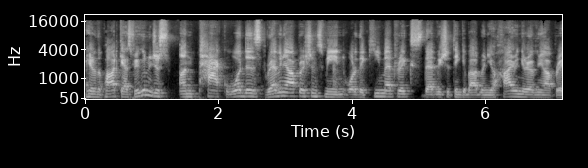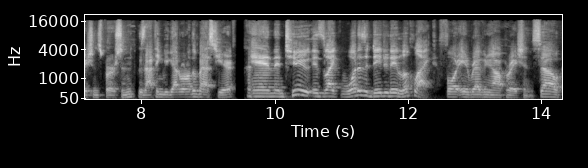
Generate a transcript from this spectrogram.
here on the podcast, we're going to just unpack what does revenue operations mean? What are the key metrics that we should think about when you're hiring a revenue operations person? Because I think we got one of the best here. and then two is like, what does a day to day look like for a revenue operation? So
